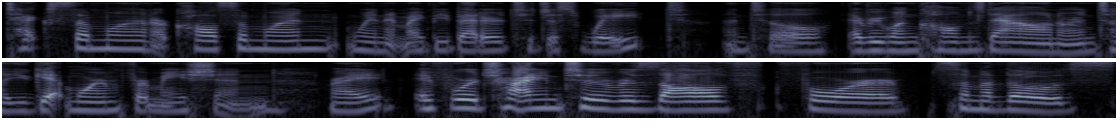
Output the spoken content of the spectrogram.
text someone or call someone when it might be better to just wait until everyone calms down or until you get more information, right? If we're trying to resolve for some of those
